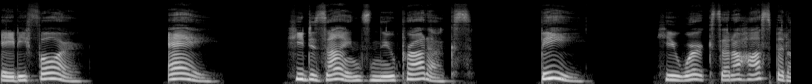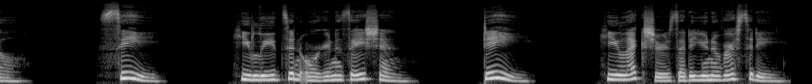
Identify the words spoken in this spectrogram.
84. A. He designs new products. B. He works at a hospital. C. He leads an organization. D. He lectures at a university.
